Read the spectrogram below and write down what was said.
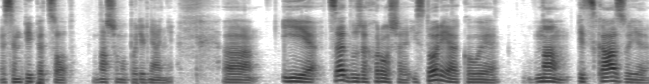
S&P 500 в нашому порівнянні. Е, І це дуже хороша історія, коли нам підказує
